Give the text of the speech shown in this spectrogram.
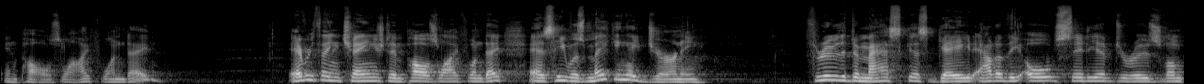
in Paul's life one day. Everything changed in Paul's life one day as he was making a journey through the Damascus gate out of the old city of Jerusalem,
